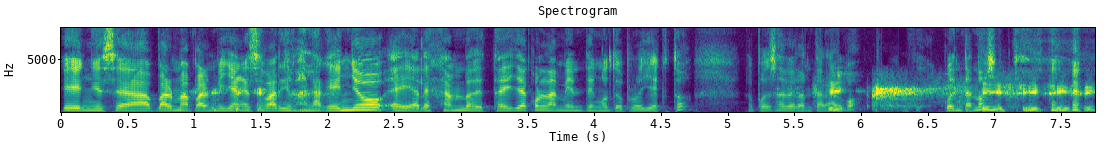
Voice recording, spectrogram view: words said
en esa Palma Palmilla, en ese barrio malagueño. Eh, Alejandro, ¿estáis ya con la mente en otro proyecto? ¿Nos puedes adelantar algo? Cuéntanos. Sí, sí, sí.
